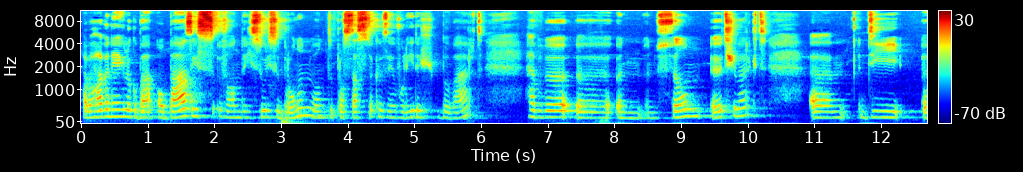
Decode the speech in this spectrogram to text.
En we hebben eigenlijk op, basis van de historische bronnen, want de processtukken zijn volledig bewaard, hebben we uh, een, een, film uitgewerkt uh, die uh,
